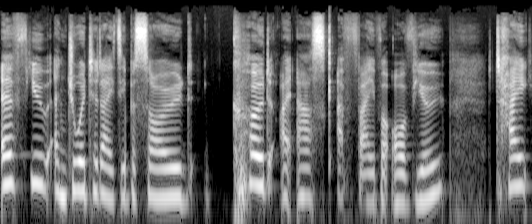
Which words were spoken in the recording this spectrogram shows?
If you enjoyed today's episode, could I ask a favor of you? Take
